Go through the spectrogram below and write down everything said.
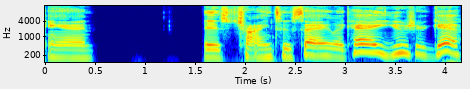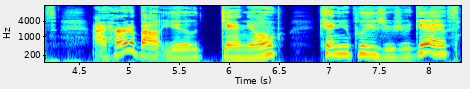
and is trying to say, like, hey, use your gift. I heard about you, Daniel. Can you please use your gift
